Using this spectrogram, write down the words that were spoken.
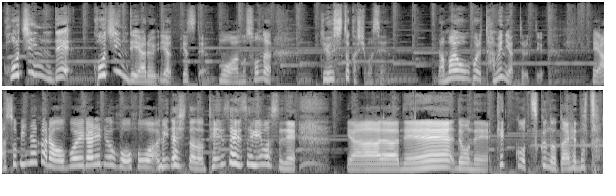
個人で、個人でやるややつだよ。もうあの、そんな、流出とかしません。名前を覚えるためにやってるっていう。え遊びながら覚えられる方法を編み出したの、天才すぎますね。いやーねー。でもね、結構作るの大変だった。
